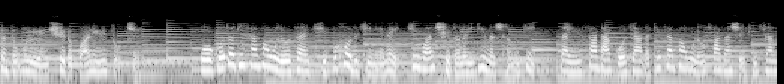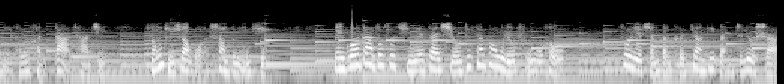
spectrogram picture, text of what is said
甚至物流园区的管理与组织。我国的第三方物流在起步后的几年内，尽管取得了一定的成绩，但与发达国家的第三方物流发展水平相比，还有很大差距，总体效果尚不明显。美国大多数企业在使用第三方物流服务后，作业成本可降低百分之六十二。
